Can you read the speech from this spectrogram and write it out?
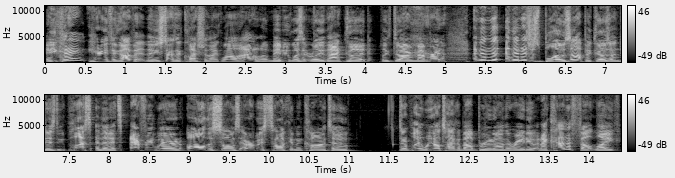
And you kind of hear anything of it. then you start to question, like, well, I don't know, maybe was it really that good? Like, do I remember it? and then the, and then it just blows up. It goes on Disney Plus, and then it's everywhere, and all the songs. Everybody's talking Encanto. They're playing. We don't talk about Bruno on the radio, and I kind of felt like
